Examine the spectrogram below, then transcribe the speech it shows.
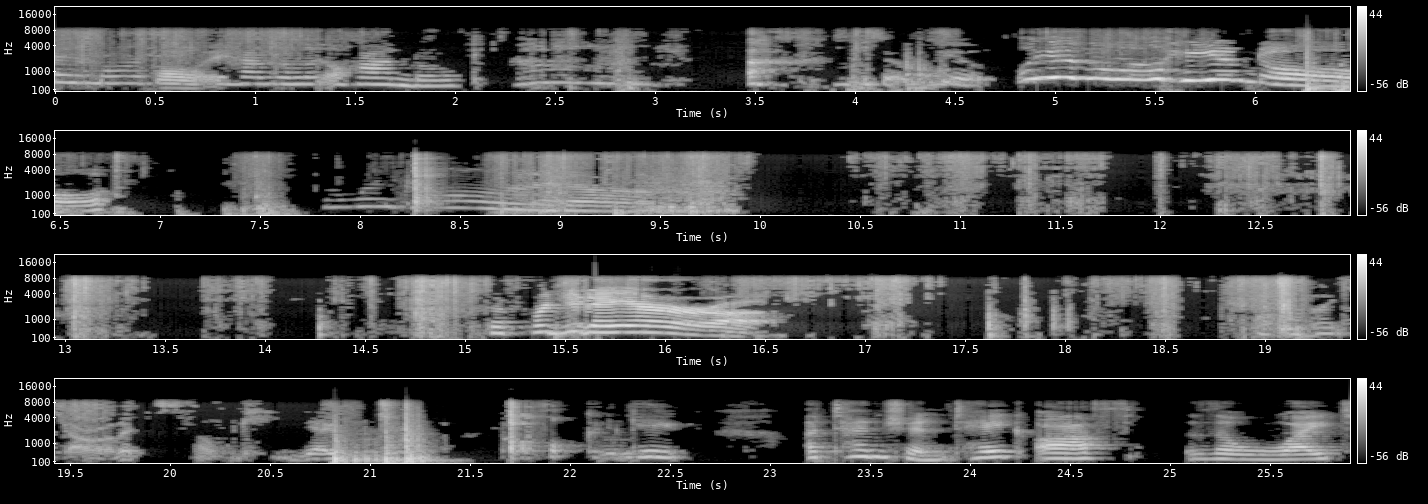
Oh my god, it has a little handle. so cute. Look at the little handle. Oh my god. It's Frigidaire. Oh my god, it's so cute. Fucking cute. Attention, take off the white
